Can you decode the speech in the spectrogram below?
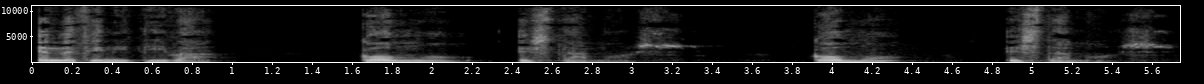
En definitiva, ¿cómo estamos? ¿Cómo estamos?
